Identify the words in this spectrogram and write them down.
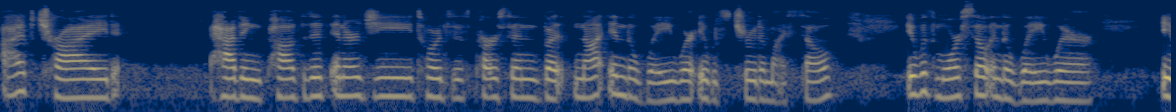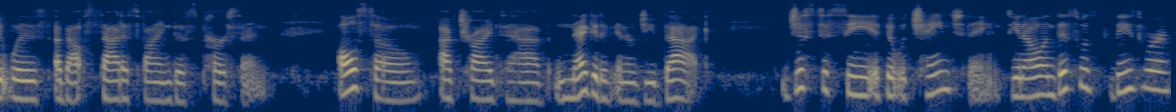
I've tried having positive energy towards this person, but not in the way where it was true to myself. It was more so in the way where it was about satisfying this person. Also, I've tried to have negative energy back just to see if it would change things, you know, and this was, these were,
